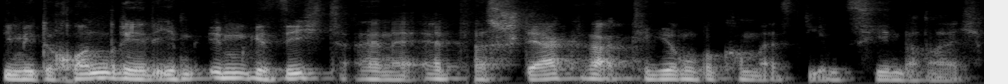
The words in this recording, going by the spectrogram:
die Mitochondrien eben im Gesicht eine etwas stärkere Aktivierung bekommen als die im Zehenbereich.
